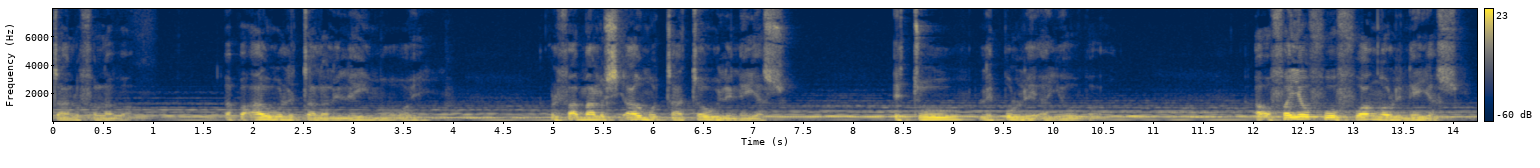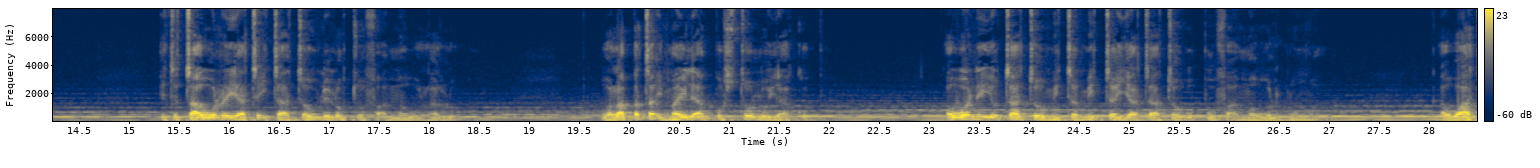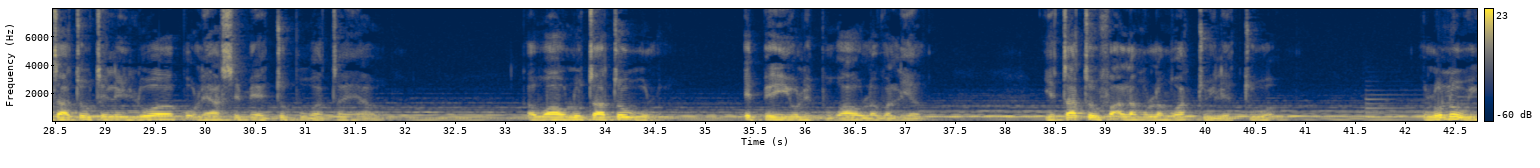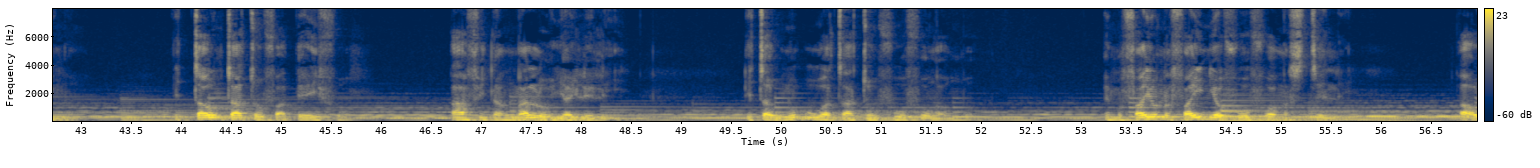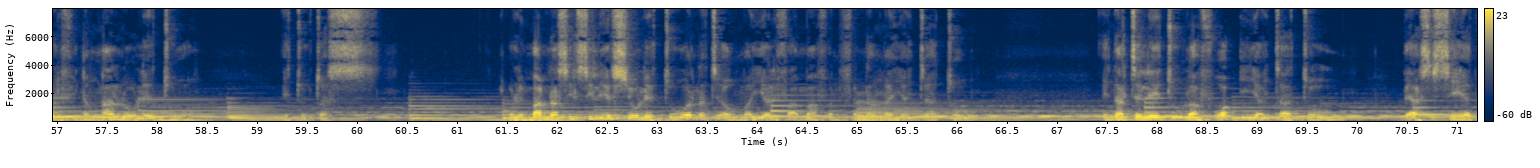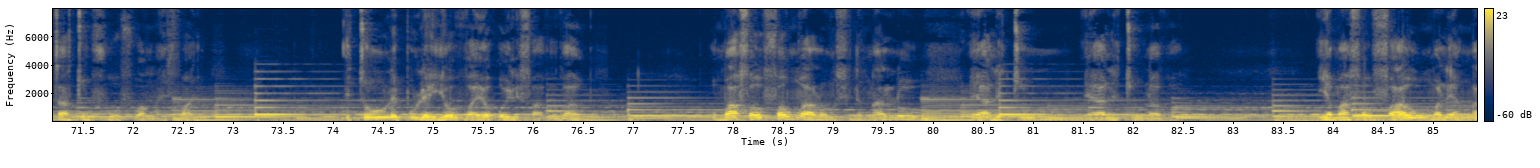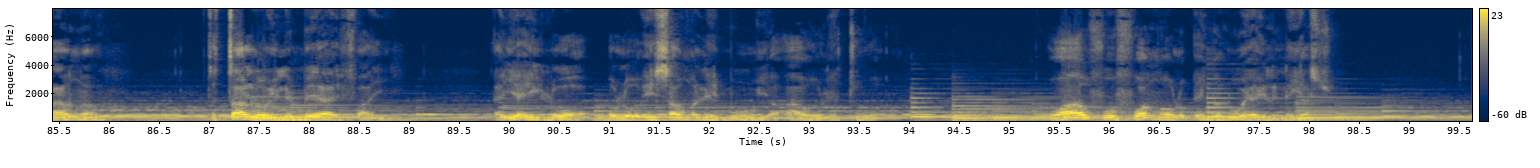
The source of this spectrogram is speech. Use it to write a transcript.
talo falawa. Apa au o le tala le lei mo oi. O le wha malosi au mo tātou i le nei asu. E tō le pule a Yoba. A o whai au fuafuanga o le nei asu. E te tau ona ia te i tātou le loto a wha o lalu. Wa lapata i maile apostolo Iakopo. Awane i o tātou mita mita i a tātou upu wha amau o lalunga a wā tātou te lei loa po le ase me e tupu a tai au. A wā o tātou ola, e pei o le puā o lava lea. Ia tātou whaalango lango atu i le atua. O lono winga, e tau tātou whape eifo, a fina ngalo iai le li, e tau nuu a tātou fuafuanga umo. E mawhai o na whaini au fuafuanga stelei. a o le finagalo o le atua e tutasi o le mana silisili ese o le atua na te aumaia le fa'amafanafanaga ia i tatou ina te lē tuulafoa'i ia i tatou pe a sesēa tatou fuafuaga e fai e tu le pule ieova e o'o i le fa'avavau o mafaufauga a lona finagalo e ale tu e a le tu e lava ia mafaufau ma le agaga tatalo i le mea e fai a ia e iloa o loo e sauga lemu i a ao le atua o au fuafuaga o loo e galue ai lenei aso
